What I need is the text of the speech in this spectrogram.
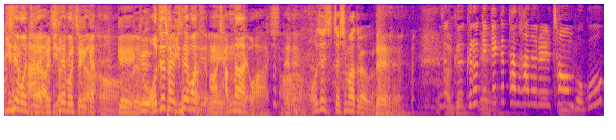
미세먼지가 아, 그렇죠. 미세먼지가. 그러니까 어. 그- 네. 그- 어제도 미세먼지. 아 네. 장난. 와, 씨, 네네. 아, 어제 진짜 심하더라고요. 네네. 그래서 아, 그, 네. 그렇게 네. 깨끗한 하늘을 처음 보고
